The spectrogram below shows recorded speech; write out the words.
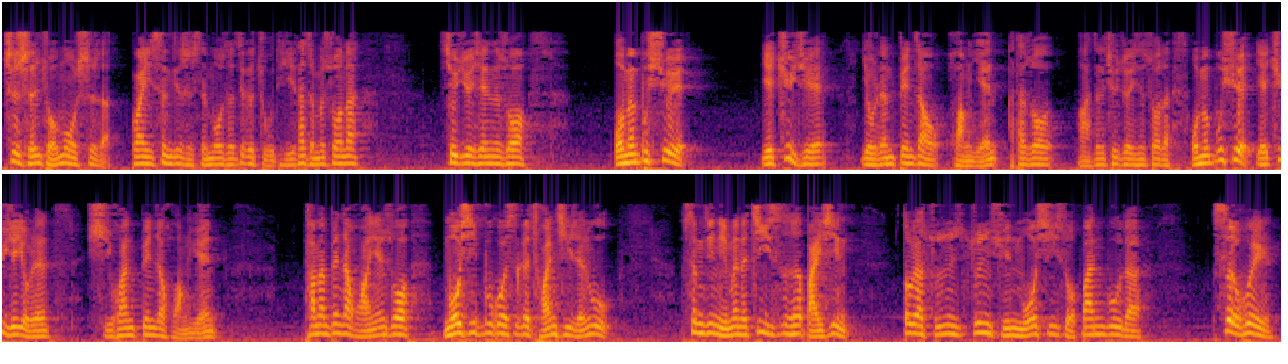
是神所漠视的，关于圣经是神漠视这个主题，他怎么说呢？丘吉尔先生说我们不屑也拒绝有人编造谎言，他说。啊，这个丘吉尔先生说的，我们不屑也拒绝有人喜欢编造谎言。他们编造谎言说摩西不过是个传奇人物，圣经里面的祭司和百姓都要遵遵循摩西所颁布的社会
